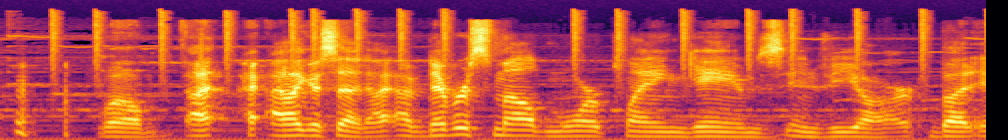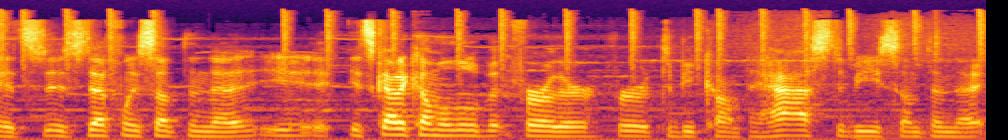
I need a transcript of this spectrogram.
well, I, I, like I said, I, have never smelled more playing games in VR, but it's it's definitely something that it, has got to come a little bit further for it to become. It has to be something that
